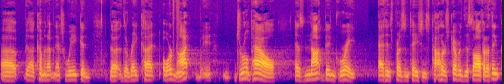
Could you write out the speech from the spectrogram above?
uh, uh, coming up next week, and the the rate cut or not. Jerome Powell has not been great at his presentations. Tyler's covered this off, and I think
